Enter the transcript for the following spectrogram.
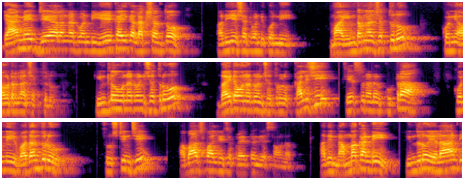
డ్యామేజ్ చేయాలన్నటువంటి ఏకైక లక్ష్యంతో పనిచేసేటువంటి కొన్ని మా ఇంటర్నల్ శక్తులు కొన్ని అవుటర్నల్ శక్తులు. ఇంట్లో ఉన్నటువంటి శత్రువు బయట ఉన్నటువంటి శత్రువులు కలిసి చేస్తున్నటువంటి కుట్ర కొన్ని వదంతులు సృష్టించి అబాస్పాలు చేసే ప్రయత్నం చేస్తూ ఉన్నారు. అది నమ్మకండి. ఇందులో ఎలాంటి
